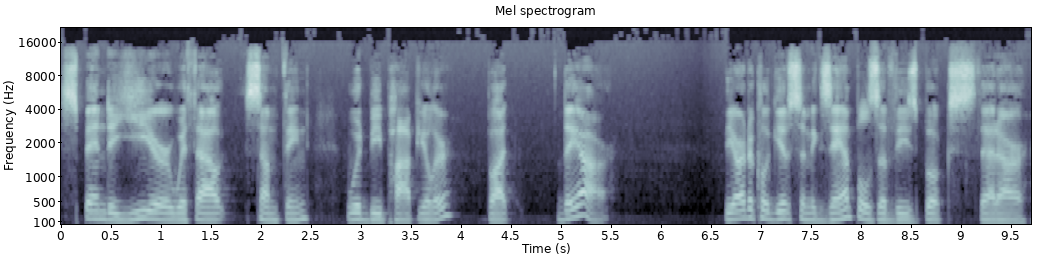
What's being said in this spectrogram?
spend a year without something would be popular, but they are. The article gives some examples of these books that are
